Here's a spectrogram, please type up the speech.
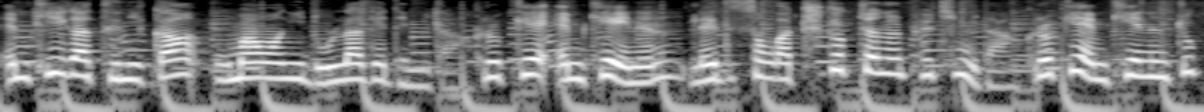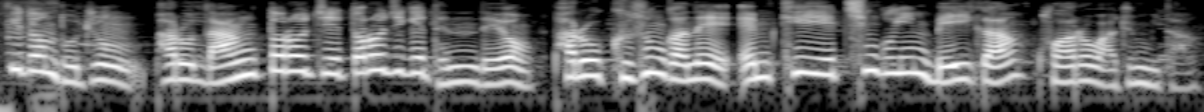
MK가 드니까 우마왕이 놀라게 됩니다. 그렇게 MK는 레드선과 추격전을 펼칩니다. 그렇게 MK는 쫓기던 도중 바로 낭떠러지에 떨어지게 되는데요. 바로 그 순간에 MK의 친구인 메이가 구하러 와줍니다.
